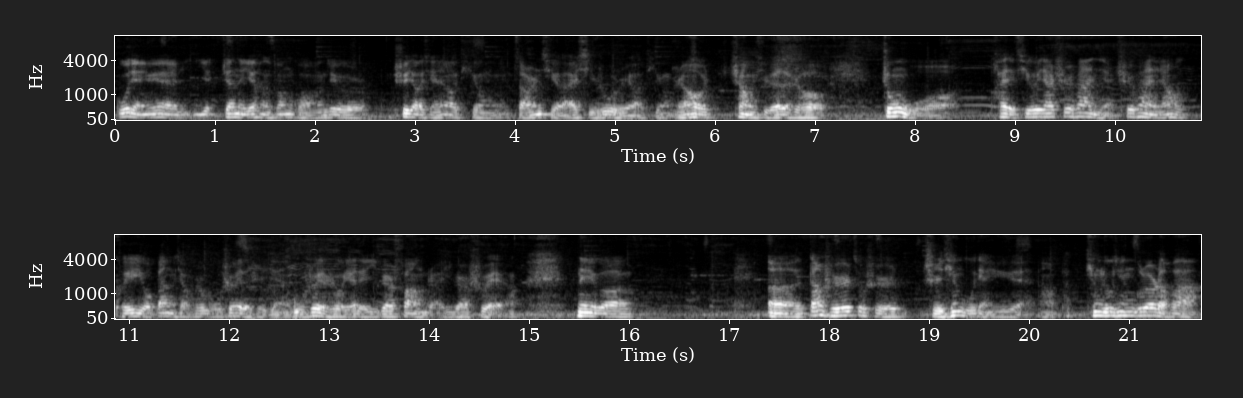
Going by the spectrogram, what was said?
古典音乐也真的也很疯狂，就是睡觉前要听，早上起来洗漱时要听，然后上学的时候中午还得骑回家吃饭去，吃饭然后可以有半个小时午睡的时间，午睡的时候也得一边放着一边睡啊，那个。呃，当时就是只听古典音乐啊，听流行歌的话，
